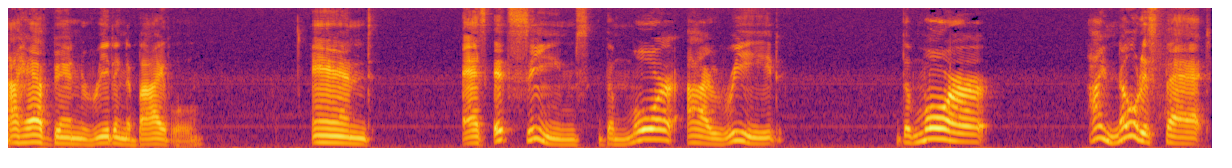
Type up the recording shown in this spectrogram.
I have been reading the Bible, and as it seems, the more I read, the more I notice that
